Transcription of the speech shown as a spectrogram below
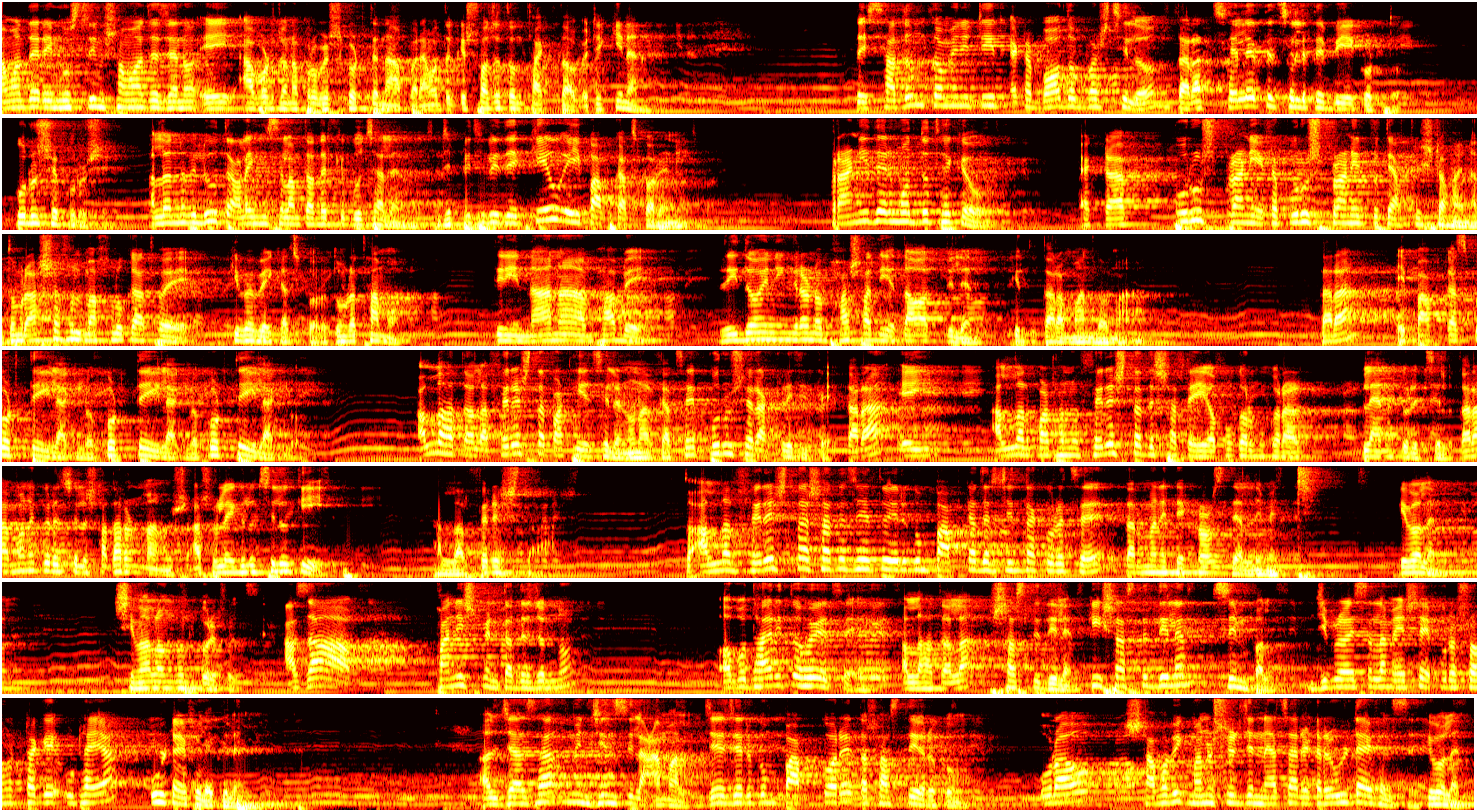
আমাদের এই মুসলিম সমাজে যেন এই আবর্জনা প্রবেশ করতে না পারে, আমাদেরকে সচেতন থাকতে হবে, ঠিক কিনা? এই সাদুম কমিউনিটির একটা বদ অভ্যাস ছিল, তারা ছেলেতে ছেলেতে বিয়ে করত, পুরুষে পুরুষে। আল্লাহ নবী লুত আলহি ইসলাম তাদেরকে বুঝালেন যে পৃথিবীতে কেউ এই পাপ কাজ করেনি। প্রাণীদের মধ্য থেকেও একটা পুরুষ প্রাণী, একটা পুরুষ প্রাণীর প্রতি আকৃষ্ট হয় না। তোমরা আশরাফুল মাখলুকাত হয়ে কীভাবে এই কাজ করো? তোমরা থামো। তিনি নানা ভাবে হৃদয় নিংড়ানো ভাষা দিয়ে দাওয়াত দিলেন, কিন্তু তারা মানল না। তারা এই পাপ কাজ করতেই লাগল করতেই লাগল করতেই লাগল। আল্লাহ তাআলা ফেরেশতা পাঠিয়েছিলেন ওনার কাছে পুরুষের আকৃতিতে। তারা এই আল্লাহর পাঠানো ফেরেশতাদের সাথে এই অপকর্ম করার প্ল্যান করেছিল। তারা মনে করেছিল, সাধারণ মানুষ। আসলে এগুলো ছিল কি? আল্লাহর ফেরেশতা। তো আল্লাহর ফেরেশতার সাথে যেহেতু এরকম পাপ কাজের চিন্তা করেছে, তার মানে দে ক্রস দেয়ার লিমিট কি বলেন? সীমা লঙ্ঘন করে ফেলছে। আজাব পানিশমেন্ট তাদের জন্য? অবধারিত হয়েছে। আল্লাহ তালা শাস্তি দিলেন। কি শাস্তি দিলেন? সিম্পল জিবুল এসে পুরো শহরটাকে উঠাইয়া উল্টায় ফেলে দিলেন। আল জাজা উমিন জিনসিল আমাল। যে যেরকম পাপ করে, তার শাস্তি এরকম। ওরাও স্বাভাবিক মানুষের যে নেচার, এটার উল্টায় ফেলছে। কি বলেন?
